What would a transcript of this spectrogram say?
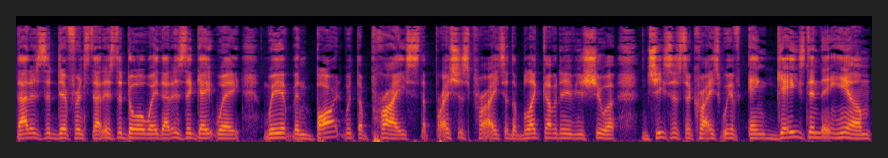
That is the difference. That is the doorway. That is the gateway. We have been bought with the price, the precious price of the blood covenant of Yeshua, Jesus the Christ. We have engaged into Him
